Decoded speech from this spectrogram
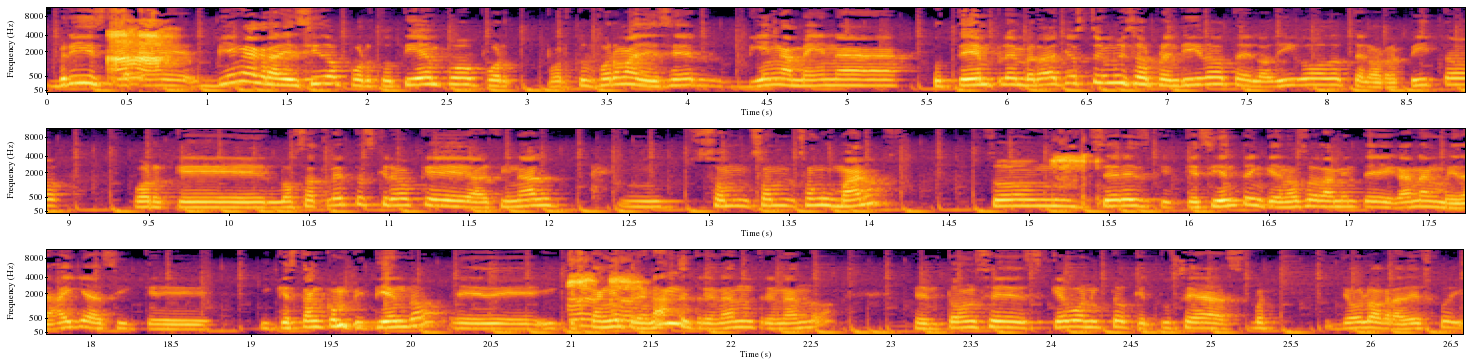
Brice, eh, bien agradecido por tu tiempo, por, por tu forma de ser bien amena, tu temple, en verdad yo estoy muy sorprendido, te lo digo, te lo repito, porque los atletas creo que al final mm, son, son, son humanos, son seres que, sienten que no solamente ganan medallas y que, y que están compitiendo eh, y que están entrenando, entrenando, entrenando. Entonces, qué bonito que tú seas, bueno, yo lo agradezco y,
